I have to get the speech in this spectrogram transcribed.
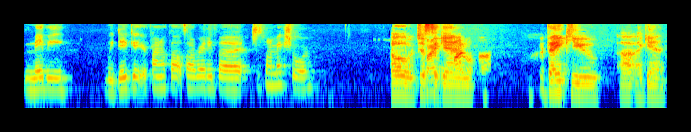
maybe we did get your final thoughts already, but just want to make sure. Oh, just final, again, final thank you uh, again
